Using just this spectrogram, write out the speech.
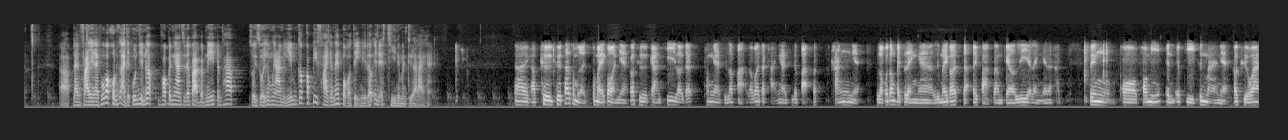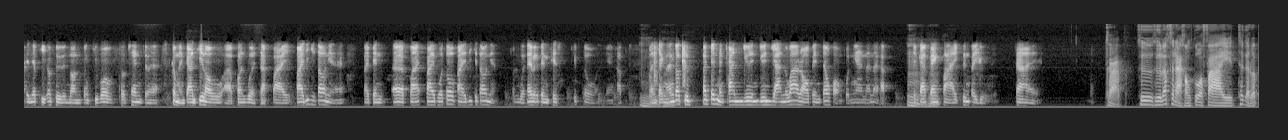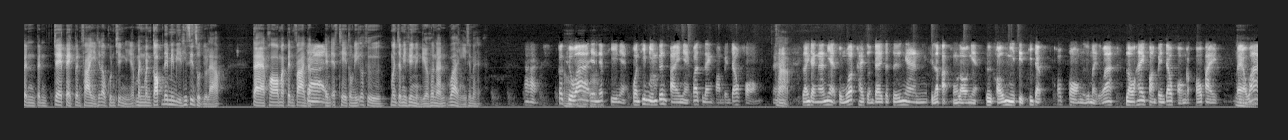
อ่าแปลงไฟล์ยังไงเพราะว่าคนก็อาจจะคุ้นชินว่าพอเป็นงานศิลปะแบบนี้เป็นภาพสวยๆงามๆอย่างนี้มันก็ copy ไฟล์กันได้ปกตินี่แล้ว NFT เนี่ยมันคืออะไรฮะใช่ครับคือคือถ้าเสมอสมัยก่อนเนี่ยก็คือการที่เราจะทำงานศิลปะ แล้วก็จะขายงานศิลปะสักครั้งนึงเนี่ย เราก็ต้องไปแสดงงาน หรือไม่ก็จะไปฝากตามแกลเลอรี่อะไรอย่างเงี้ยนะครับ ซึ่งพอพอมี NFT ขึ้นมาเนี่ย ก็คือว่า NFT ก็คือ non fungible token ใช่ไหมก็เหมือนการที่เราอ่า convert จากไฟล์ไฟล์ดิจิตอลเนี่ยนะไปเป็นเอ่อไฟล์ไฟล์ photo ไฟล์ดิจิตอลเนี่ย convert ให้ไปเป็นคริปโตอะไรอย่างเงี้ยครับหลังจากนั้นก็คือมันเป็นเหมือนการยืนยืนยันว่าเราเป็นเจ้าของผลงานนั้นนะครับ เป็นการแปลงไฟล์ขึ้นไปอยู่ ใช่ ครับ คือคือลักษณะของตัวไฟล์ ถ้าเกิดว่าเป็นเป็น JPEG เป็นไฟล์อย่างที่เราคุ้นชินอย่างเงี้ยมันมันก๊อปได้ไม่มีที่สิ้นสุดอยู่แล้ว แต่พอมาเป็นไฟล์แบบ NFT ตรงนี้ก็คือ มันจะมีเพียงหนึ่งเดียวเท่านั้นว่าอย่างนี้ใช่ไหมใช่ก็คือว่า NFT เนี่ยคนที่มิ้นขึ้นไปเนี่ยก็แสดงความเป็นเจ้าของนะครัฮะบหลังจากนั้นเนี่ยสมมติว่าใครสนใจจะซื้องานศิลปะของเราเนี่ย คือเขามีสิทธิ์ที่จะครอบครองหรือหมายถึงว่า เราให้ความเป็นเจ้าของกับเขาไป แต่ว่า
